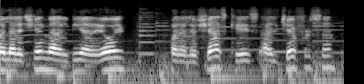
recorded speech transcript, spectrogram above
de la leyenda del día de hoy para los Jazz, que es Al Jefferson.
